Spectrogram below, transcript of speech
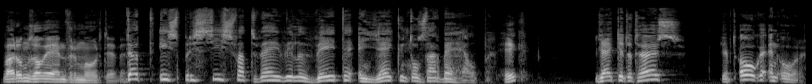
Waarom zou hij hem vermoord hebben? Dat is precies wat wij willen weten en jij kunt ons daarbij helpen. Ik? Jij kent het huis, je hebt ogen en oren.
